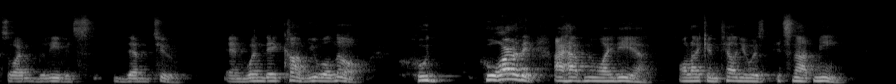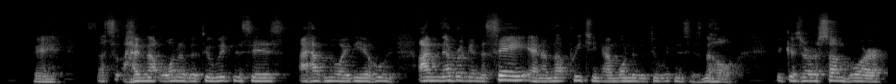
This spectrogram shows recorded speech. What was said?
So I don't believe it's them too. And when they come, you will know. Who, who are they? I have no idea. All I can tell you is it's not me. Okay? That's, I'm not one of the two witnesses. I have no idea who. I'm never going to say, and I'm not preaching, I'm one of the two witnesses. No, because there are some who are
